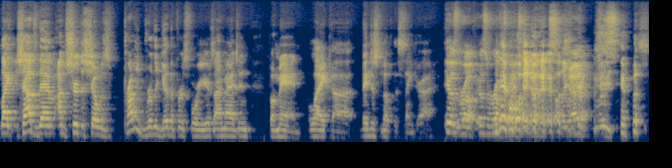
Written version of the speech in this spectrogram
like shout out to them. I'm sure the show was probably really good the first four years, I imagine. But man, like uh they just milked this thing dry. It was rough. It was a rough. It was- it was Like I was, It was-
